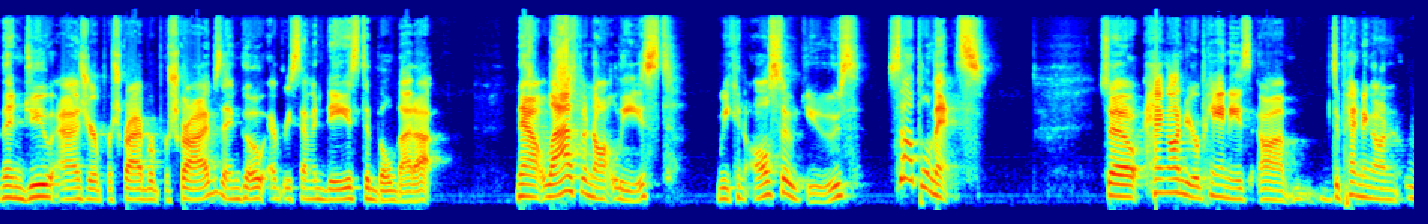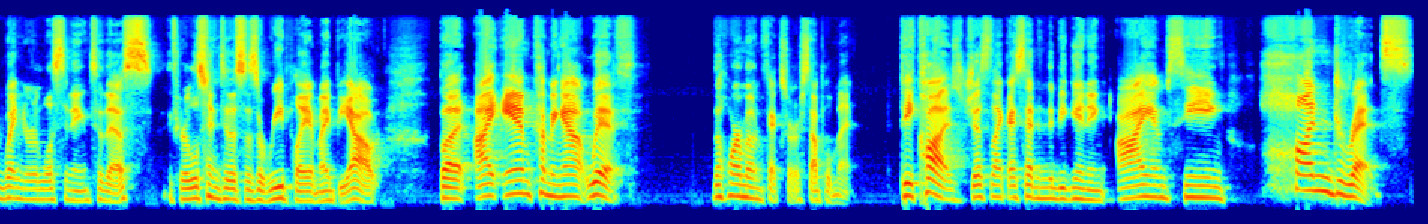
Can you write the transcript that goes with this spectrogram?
then do as your prescriber prescribes and go every 7 days to build that up. Now, last but not least, we can also use supplements. So hang on to your panties, um, depending on when you're listening to this. If you're listening to this as a replay, it might be out. But I am coming out with the hormone fixer supplement because, just like I said in the beginning, I am seeing hundreds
